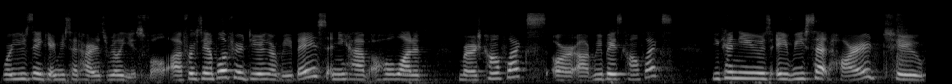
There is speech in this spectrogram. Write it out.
where using a git reset hard is really useful. Uh, for example, if you're doing a rebase and you have a whole lot of merge conflicts or uh, rebase conflicts, you can use a reset hard to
